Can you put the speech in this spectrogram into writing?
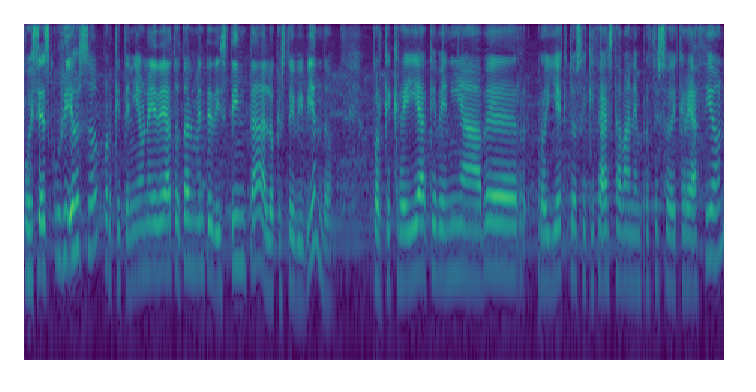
Pues es curioso porque tenía una idea totalmente distinta a lo que estoy viviendo, porque creía que venía a ver proyectos que quizá estaban en proceso de creación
